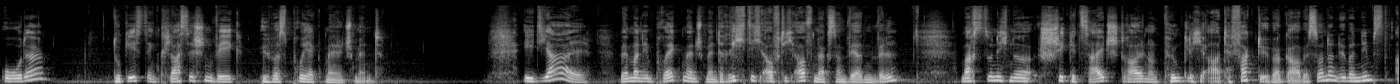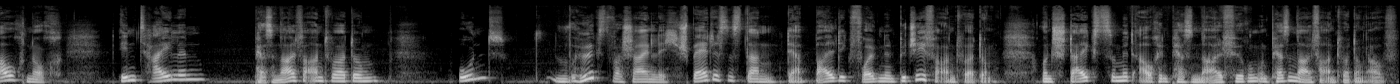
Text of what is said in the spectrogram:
Oder du gehst den klassischen Weg übers Projektmanagement. Ideal, wenn man im Projektmanagement richtig auf dich aufmerksam werden will, machst du nicht nur schicke Zeitstrahlen und pünktliche Artefakteübergabe, sondern übernimmst auch noch in Teilen Personalverantwortung und höchstwahrscheinlich spätestens dann der baldig folgenden Budgetverantwortung und steigst somit auch in Personalführung und Personalverantwortung auf.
